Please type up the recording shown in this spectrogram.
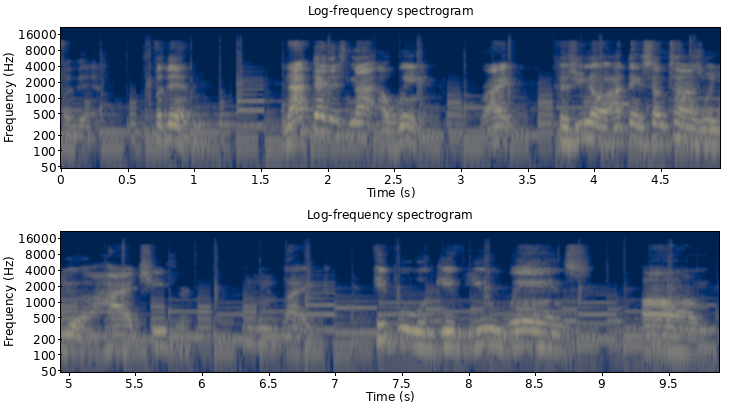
for them for them not that it's not a win right because you know i think sometimes when you're a high achiever Mhm. like people will give you wins um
